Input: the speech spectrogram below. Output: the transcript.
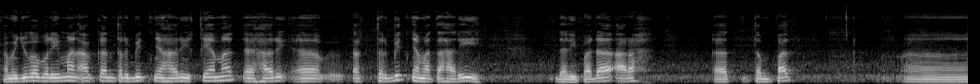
Kami juga beriman akan terbitnya hari kiamat eh, hari eh, terbitnya matahari daripada arah eh, tempat eh,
